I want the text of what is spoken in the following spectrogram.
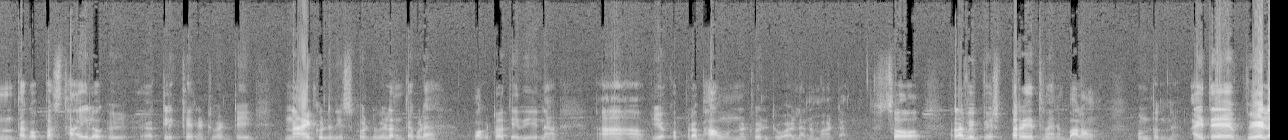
అంత గొప్ప స్థాయిలోకి క్లిక్ అయినటువంటి నాయకుడిని తీసుకోండి. వీళ్ళంతా కూడా ఒకటో తేదీన ఈ యొక్క ప్రభావం ఉన్నటువంటి వాళ్ళు అనమాట సో రవి విపరీతమైన బలం ఉంటుంది. అయితే వీళ్ళ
